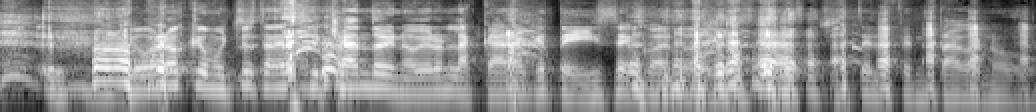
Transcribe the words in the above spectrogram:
Qué bueno que muchos están escuchando y no vieron la cara que te hice cuando dijiste "Ah, chiste el Pentágono, güey.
